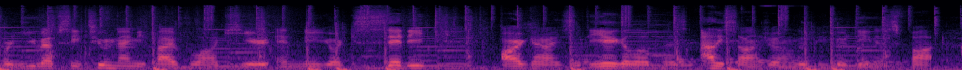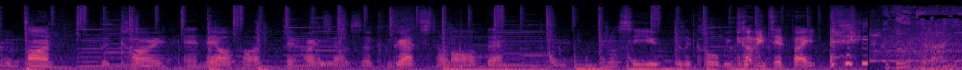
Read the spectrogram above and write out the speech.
for UFC 295 vlog here in New York City. Our guys, Diego Lopes, Alessandro, and Lupe Godinez fought on the card and they all fought their hearts out. So congrats to all of them. And we'll see you for the Colby Covington fight.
